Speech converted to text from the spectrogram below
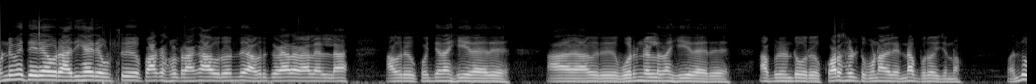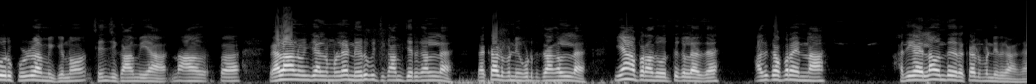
ஒன்றுமே தெரியாத ஒரு அதிகாரியை விட்டு பார்க்க சொல்கிறாங்க அவர் வந்து அவருக்கு வேறு வேலை இல்லை. அவர் கொஞ்சம் தான் ஹீராரு. அவர் ஒரு நெல்லில் தான் ஹீராரு. அப்படின்ட்டு ஒரு குறை சொல்லிட்டு போனால் அதில் என்ன பிரயோஜனம்? வந்து ஒரு குழு அமைக்கணும். செஞ்சு காமியா? நான் இப்போ வேளாண் விஞ்ஞானமில் நிரூபித்து காமிச்சிருக்காங்கல்ல ரெக்கார்ட் பண்ணி கொடுத்துட்டாங்கல்ல. ஏன் அப்புறம் அதை ஒத்துக்கல அதை? அதுக்கப்புறம் என்ன? அதிகாரிலாம் வந்து ரெக்கார்ட் பண்ணியிருக்காங்க.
